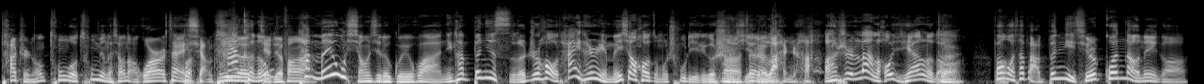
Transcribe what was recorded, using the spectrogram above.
他只能通过聪明的小脑瓜儿再想出一个解决方案。他没有详细的规划。你看奔尼死了之后，他一开始也没想好怎么处理这个尸啊，体？烂着，啊，是烂了好几天了都。对包括他把奔尼其实关到那个，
